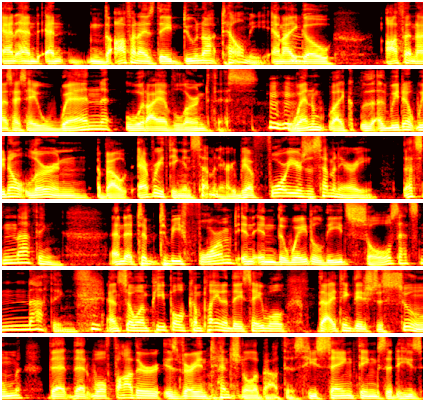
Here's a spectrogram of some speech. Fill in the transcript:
and and and oftentimes they do not tell me, and I mm. go. Oftentimes I say, when would I have learned this? Mm-hmm. When like we don't we don't learn about everything in seminary. We have four years of seminary that's nothing. And uh, to, to be formed in, in the way to lead souls, that's nothing. and so when people complain and they say, well, I think they just assume that, that, well, Father is very intentional about this. He's saying things that he's,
